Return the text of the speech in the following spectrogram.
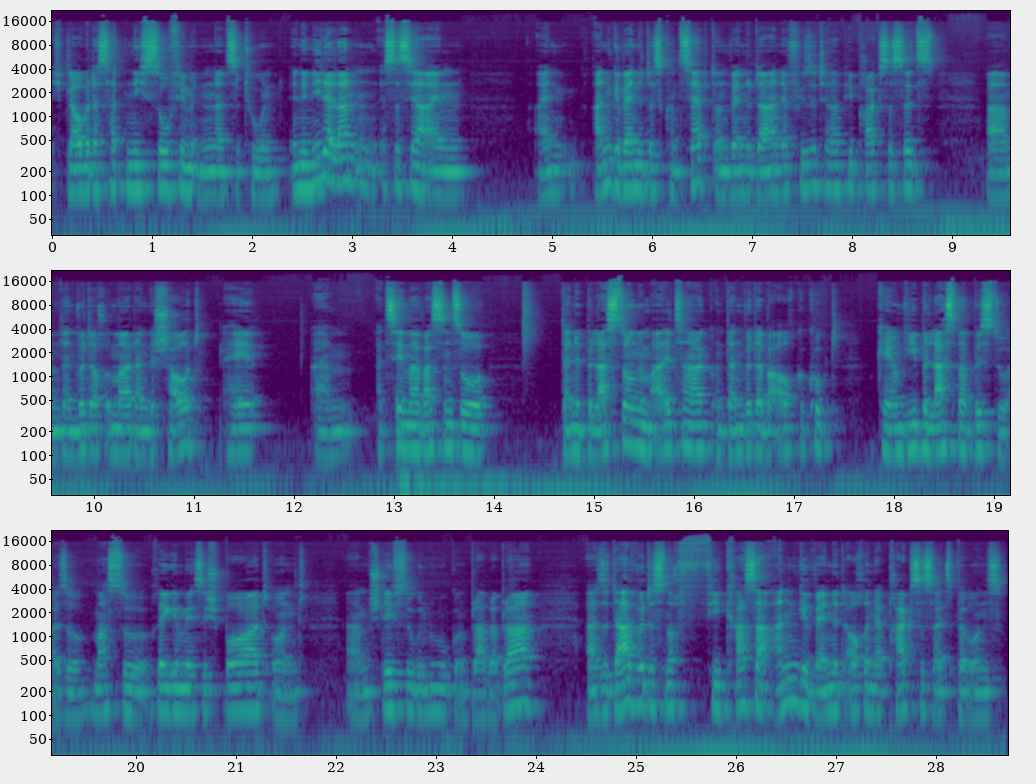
ich glaube, das hat nicht so viel miteinander zu tun. In den Niederlanden ist es ja ein, ein angewendetes Konzept und wenn du da in der Physiotherapiepraxis sitzt, ähm, dann wird auch immer dann geschaut, hey, ähm, erzähl mal, was sind so deine Belastungen im Alltag und dann wird aber auch geguckt, okay, und wie belastbar bist du? Also machst du regelmäßig Sport und ähm, schläfst du genug und bla bla bla. Also da wird es noch viel krasser angewendet, auch in der Praxis als bei uns.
